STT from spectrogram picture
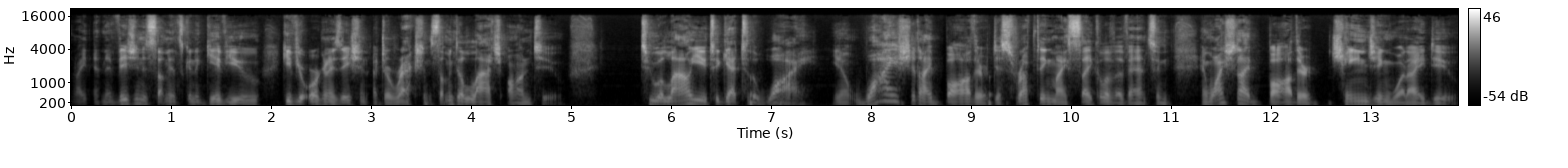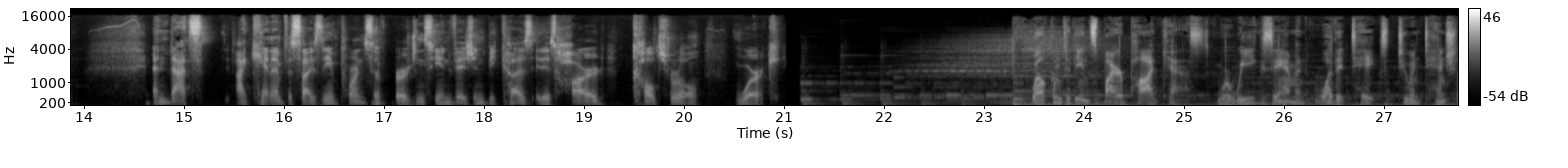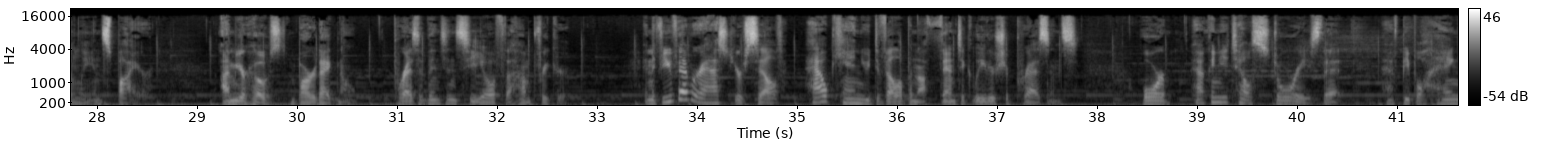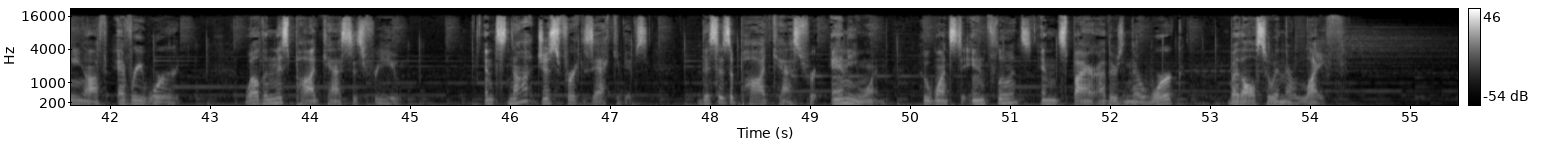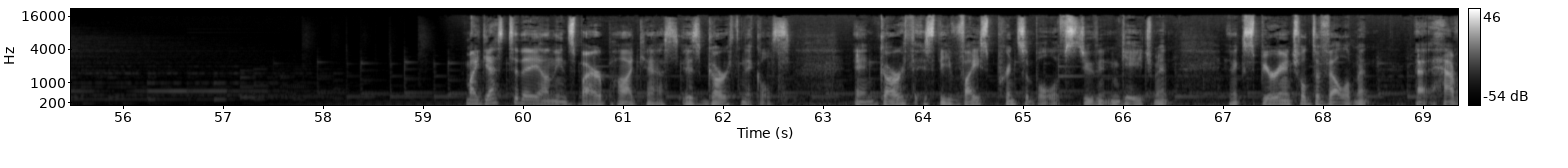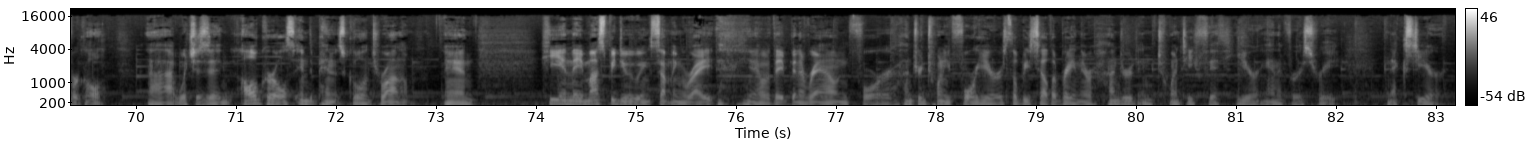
right? And a vision is something that's going to give you give your organization a direction, something to latch onto, to allow you to get to the why. You know, why should I bother disrupting my cycle of events and and why should I bother changing what I do? And that's I can't emphasize the importance of urgency and vision because it is hard cultural work. Welcome to the Inspire Podcast, where we examine what it takes to intentionally inspire. I'm your host, Bart Egnal, President and CEO of the Humphrey Group. And if you've ever asked yourself, how can you develop an authentic leadership presence? Or how can you tell stories that have people hanging off every word? Well, then this podcast is for you. And it's not just for executives, this is a podcast for anyone who wants to influence and inspire others in their work, but also in their life. My guest today on the Inspire podcast is Garth Nichols. And Garth is the Vice Principal of Student Engagement and Experiential Development at Havergal, uh, which is an all girls independent school in Toronto. And he and they must be doing something right. You know, they've been around for 124 years. They'll be celebrating their 125th year anniversary next year.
